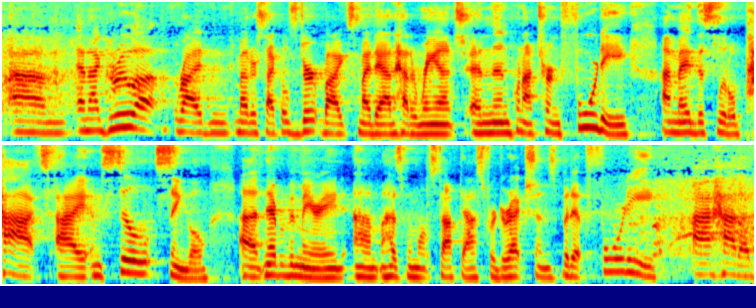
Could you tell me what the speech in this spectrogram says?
um, and I grew up riding motorcycles, dirt bikes. My dad had a ranch. And then when I turned 40, I made this little pact. I am still single, uh, never been married. Um, my husband won't stop to ask for directions. But at 40, I had a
